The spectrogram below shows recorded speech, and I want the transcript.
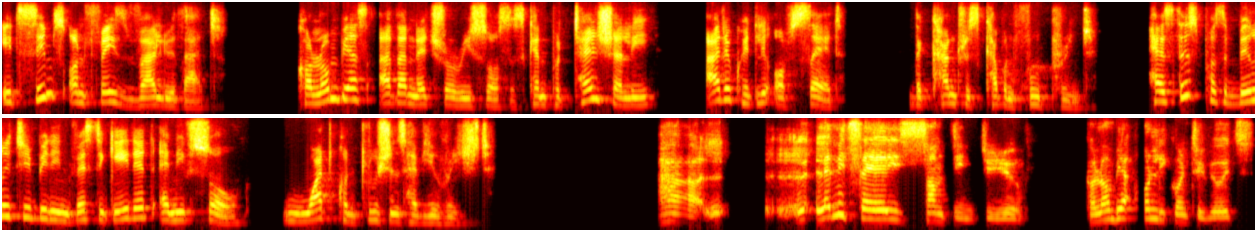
it seems on face value that Colombia's other natural resources can potentially adequately offset the country's carbon footprint. Has this possibility been investigated? And if so, what conclusions have you reached? Uh, let me say something to you. Colombia only contributes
